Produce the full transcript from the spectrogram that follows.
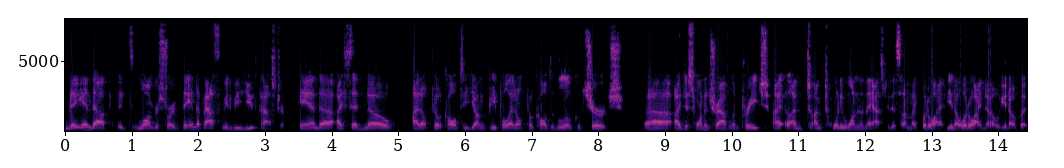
they end up. It's a longer story, but they end up asking me to be a youth pastor, and uh, I said no. I don't feel called to young people. I don't feel called to the local church. Uh, I just want to travel and preach. I, am I'm, I'm 21, and they asked me this, and I'm like, what do I, you know, what do I know, you know? But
